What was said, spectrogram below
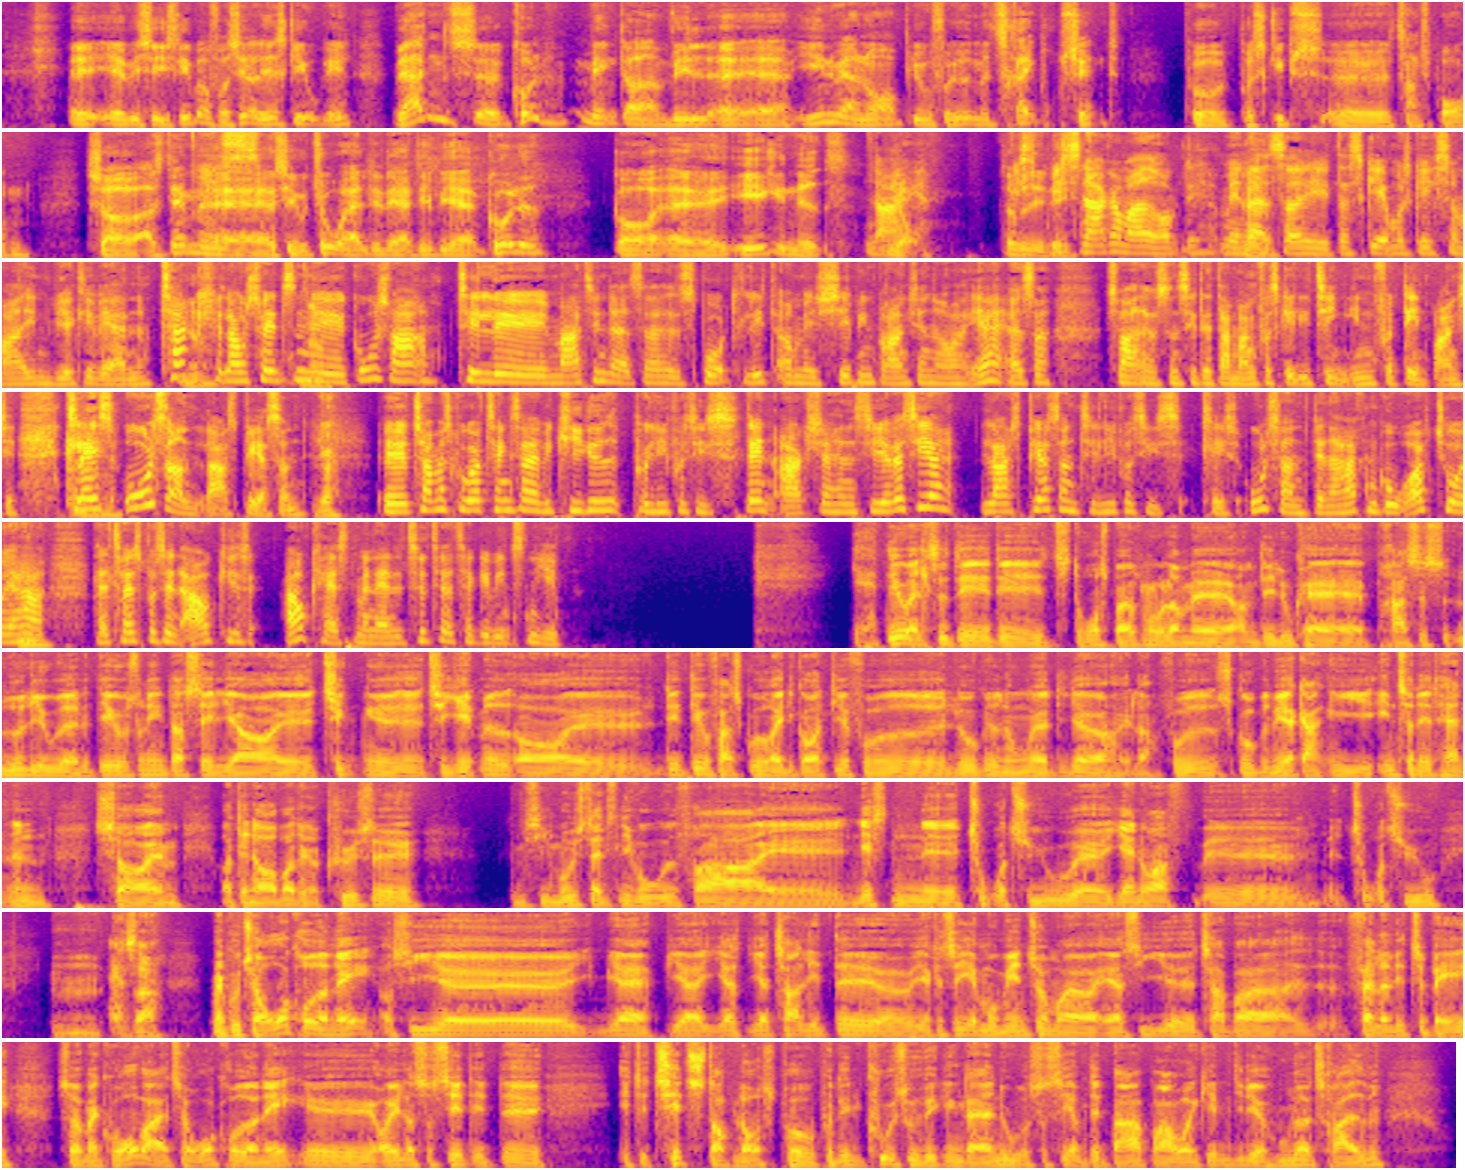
øh, hvis I slipper for selv at læse GUGL. Verdens øh, kulmængder vil øh, i indværende år blive forøget med 3% på, på skibstransporten. Øh, transporten. så altså dem med Yes. CO2 og alt det der, det bliver kullet går øh, ikke ned Nej. i år. Så Vi, vi snakker meget om det, men ja. Altså, øh, der sker måske ikke så meget i den virkelige verden. Tak, ja. Lars Svendsen. Nå. Øh, gode svar til øh, Martin, der altså havde spurgt lidt om øh, shippingbranchen. Og ja, altså, svaret er jo sådan set, at der er mange forskellige ting inden for den branche. Klaas ja. Olsson, Lars Persson. Ja. Øh, Thomas kunne godt tænke sig, at vi kiggede på lige præcis den aktie. Han siger, hvad siger Lars Persson til lige præcis Klaas Olsson? Den har haft en god optur. Jeg har 50% afkast, afkast, men er det tid til at tage gevinsten hjem? Ja, det er jo altid det, det store spørgsmål, om, øh, om det nu kan presses yderligere ud af det. Det er jo sådan en, der sælger øh, ting øh, til hjemmet, og øh, det, det er jo faktisk gået rigtig godt. De har fået øh, lukket nogle af de der, eller fået skubbet mere gang i internethandlen, så, øh, og den er oppe og der kan kysse kan man sige, modstandsniveauet fra øh, næsten øh, 22 øh, januar øh, 22. Mm, altså, man kunne tage overkrøderne af og sige, øh, ja, jeg, jeg, jeg tager lidt, øh, jeg kan se, at momentum og RSI øh, tapper, øh, falder lidt tilbage, så man kunne overveje at tage overkrøderne af, øh, og ellers så sætte et, øh, et tæt stop-loss på, på den kursudvikling, der er nu, og så se, om den bare brager igennem de der 130,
